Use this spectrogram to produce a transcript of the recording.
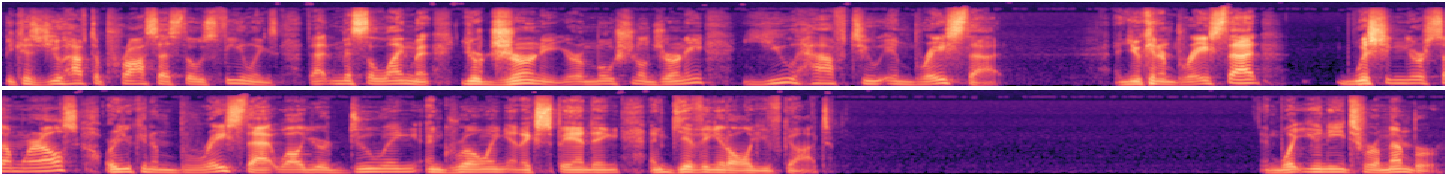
because you have to process those feelings, that misalignment, your journey, your emotional journey. You have to embrace that. And you can embrace that wishing you're somewhere else, or you can embrace that while you're doing and growing and expanding and giving it all you've got. And what you need to remember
